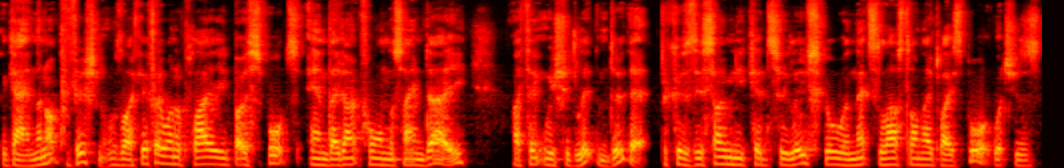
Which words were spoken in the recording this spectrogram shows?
the game. They're not professionals. Like if they want to play both sports and they don't fall on the same day, I think we should let them do that because there's so many kids who leave school and that's the last time they play sport, which is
